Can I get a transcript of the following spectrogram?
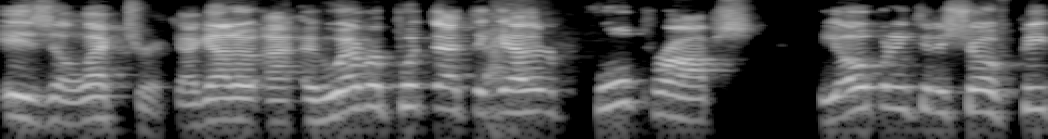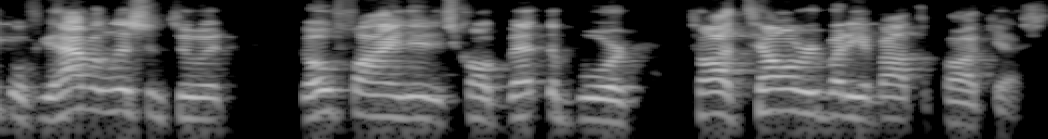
is electric. I got to whoever put that together, full props. The opening to the show, if people, if you haven't listened to it, go find it. It's called Bet the Board. Todd, tell everybody about the podcast.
